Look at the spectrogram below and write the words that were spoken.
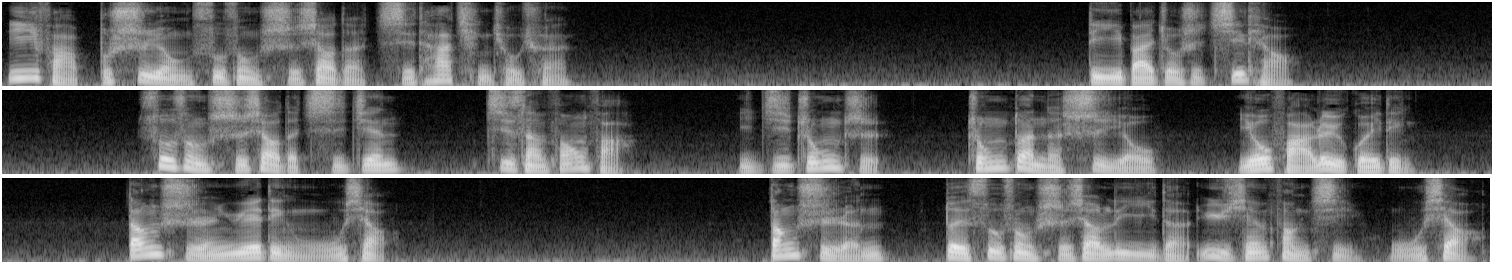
依法不适用诉讼时效的其他请求权。第一百九十七条，诉讼时效的期间、计算方法以及终止、中断的事由，由法律规定，当事人约定无效。当事人对诉讼时效利益的预先放弃无效。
